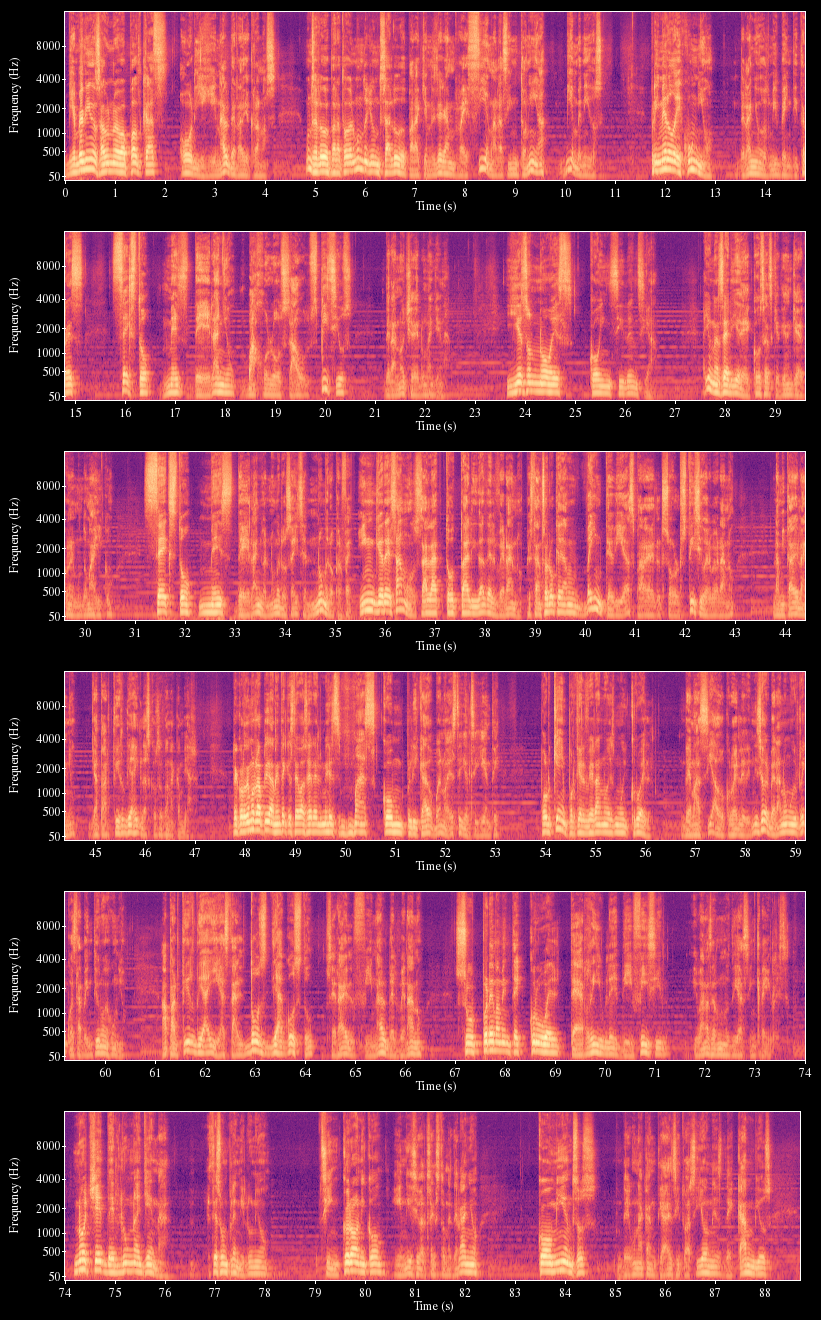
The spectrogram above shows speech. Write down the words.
Bienvenidos a un nuevo podcast original de Radio Cronos. Un saludo para todo el mundo y un saludo para quienes llegan recién a la sintonía. Bienvenidos. Primero de junio del año 2023, sexto mes del año bajo los auspicios de la noche de luna llena. Y eso no es coincidencia. Hay una serie de cosas que tienen que ver con el mundo mágico. Sexto mes del año, el número 6, el número perfecto. Ingresamos a la totalidad del verano. Pues tan solo quedan 20 días para el solsticio del verano, la mitad del año, y a partir de ahí las cosas van a cambiar. Recordemos rápidamente que este va a ser el mes más complicado, bueno, este y el siguiente. ¿Por qué? Porque el verano es muy cruel demasiado cruel. El inicio del verano muy rico hasta el 21 de junio. A partir de ahí hasta el 2 de agosto será el final del verano, supremamente cruel, terrible, difícil y van a ser unos días increíbles. Noche de luna llena. Este es un plenilunio sincrónico, inicio del sexto mes del año, comienzos de una cantidad de situaciones, de cambios,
